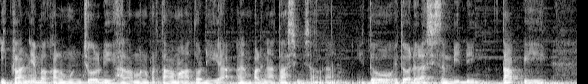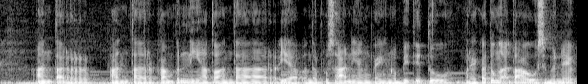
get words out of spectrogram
iklannya bakal muncul di halaman pertama atau di yang paling atas misalkan. Itu itu adalah sistem bidding. Tapi antar antar company atau antar ya antar perusahaan yang pengen ngebit itu mereka tuh nggak tahu sebenarnya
